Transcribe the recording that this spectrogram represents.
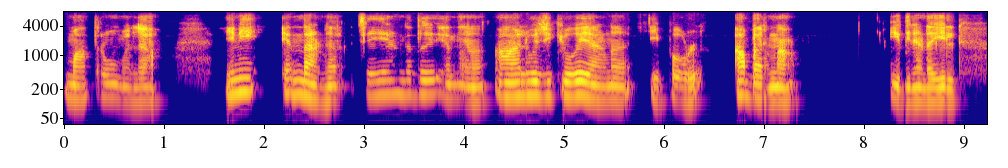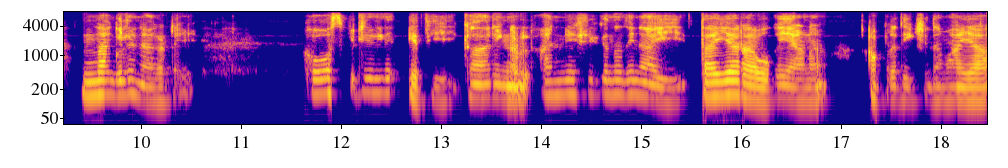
മാത്രവുമല്ല ഇനി എന്താണ് ചെയ്യേണ്ടത് എന്ന് ആലോചിക്കുകയാണ് ഇപ്പോൾ അപർണ. ഇതിനിടയിൽ നകുലനാകട്ടെ ഹോസ്പിറ്റലിൽ എത്തി കാര്യങ്ങൾ അന്വേഷിക്കുന്നതിനായി തയ്യാറാവുകയാണ്. അപ്രതീക്ഷിതമായ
